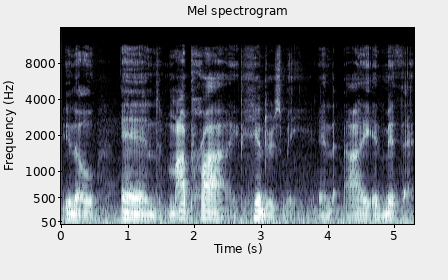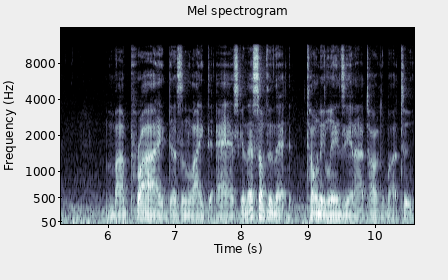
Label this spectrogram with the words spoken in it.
You know, and my pride hinders me, and I admit that. My pride doesn't like to ask, and that's something that Tony Lindsay and I talked about too.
